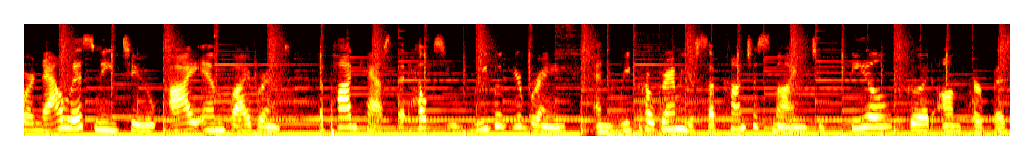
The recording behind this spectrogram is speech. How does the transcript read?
are now listening to I Am Vibrant, the podcast that helps you reboot your brain and reprogram your subconscious mind to feel good on purpose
